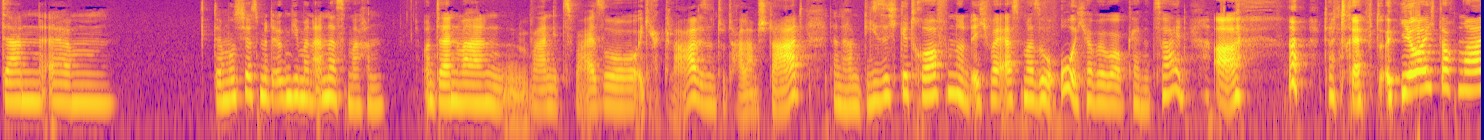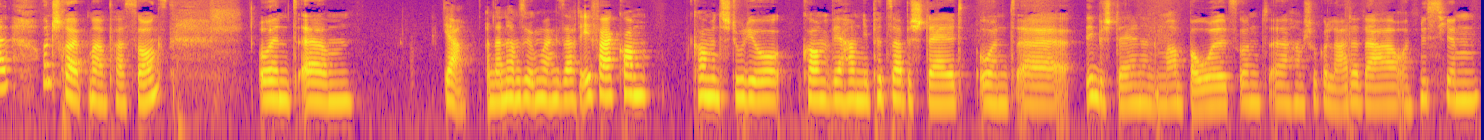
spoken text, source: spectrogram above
dann ähm, dann muss ich das mit irgendjemand anders machen. Und dann waren, waren die zwei so, ja klar, wir sind total am Start. Dann haben die sich getroffen und ich war erstmal so, oh, ich habe überhaupt keine Zeit. Ah, dann trefft ihr euch doch mal und schreibt mal ein paar Songs. Und ähm, ja, und dann haben sie irgendwann gesagt, Eva, komm, komm ins Studio, komm, wir haben die Pizza bestellt und äh, die bestellen dann immer Bowls und äh, haben Schokolade da und Nüsschen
